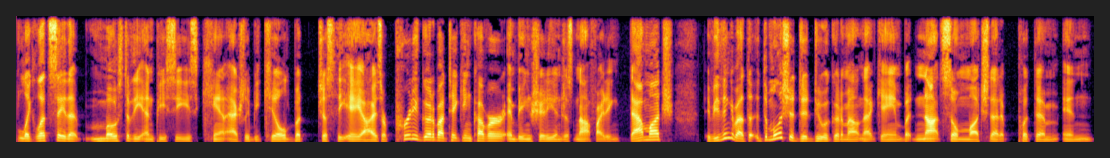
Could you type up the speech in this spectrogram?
like let's say that most of the NPCs can't actually be killed, but just the AIs are pretty good about taking cover and being shitty and just not fighting that much. If you think about it, the, the militia did do a good amount in that game, but not so much that it put them in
